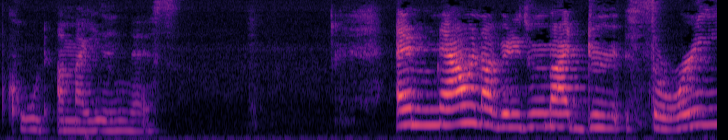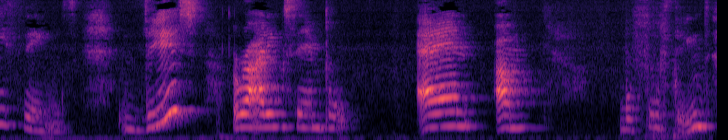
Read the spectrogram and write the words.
called Amazingness. And now in our videos, we might do three things. This writing sample, and um, well, four things.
